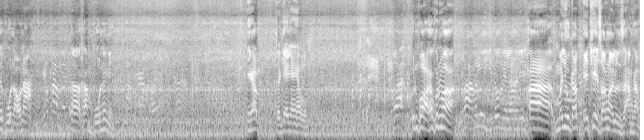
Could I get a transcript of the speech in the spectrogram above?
ให้ปูนเอาหน้าเดี๋ยวคำมันอ่าคำปูนทั้งนี้น้ำไว้ นี่ครับจะแก้ไงครับผม ว่าคุณพ่อครับคุณพ่อว่ามันลุยกี่ตุ้มนี่แล้ววันนี้พามาอยู่กับเอเคสองร้อยรุ่นสามครับ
